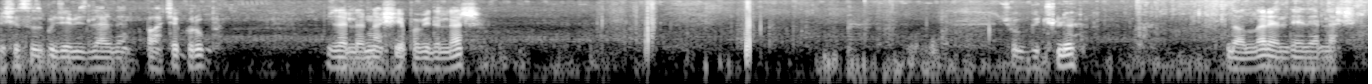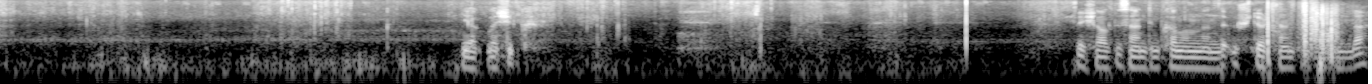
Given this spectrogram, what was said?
aşısız bu cevizlerden bahçe kurup üzerlerine aşı yapabilirler. Çok güçlü dallar elde ederler. Yaklaşık beş altı santim kalınlığında 3-4 santim kalınlığında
